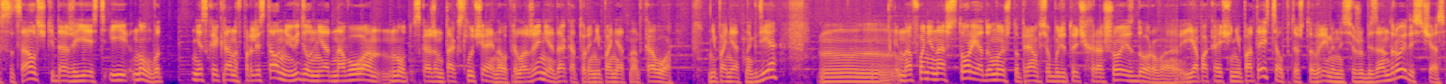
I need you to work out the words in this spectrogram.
Социалочки даже есть. И, ну, вот несколько экранов пролистал, не увидел ни одного, ну, скажем так, случайного приложения, да, которое непонятно от кого, непонятно где. На фоне наш стор, я думаю, что прям все будет очень хорошо и здорово. Я пока еще не потестил, потому что временно сижу без андроида сейчас.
